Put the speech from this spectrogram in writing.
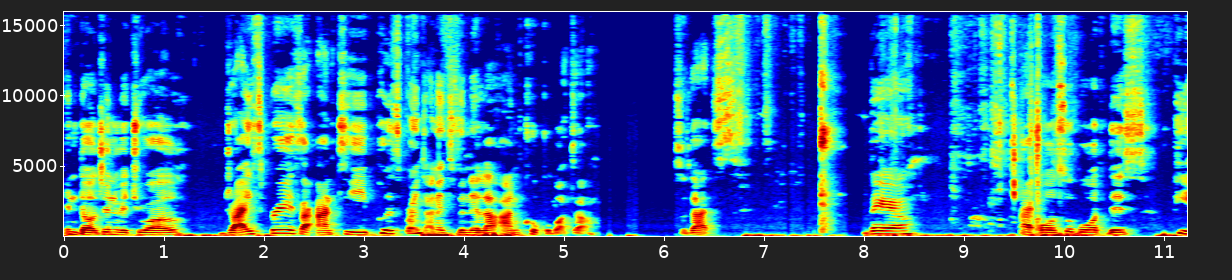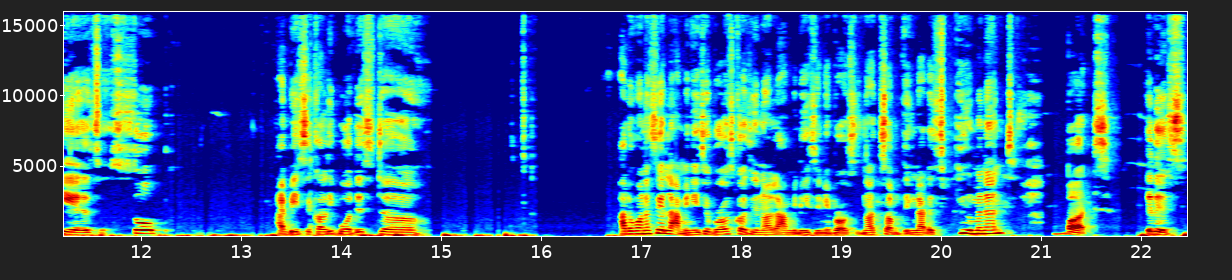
Indulgent Ritual Dry Spray. It's an anti-perspirant and it's vanilla and cocoa butter. So that's there. I also bought this Pears soap. I basically bought this to I don't want to say laminate your brows because you're not laminating your brows. It's not something that is permanent, but it is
